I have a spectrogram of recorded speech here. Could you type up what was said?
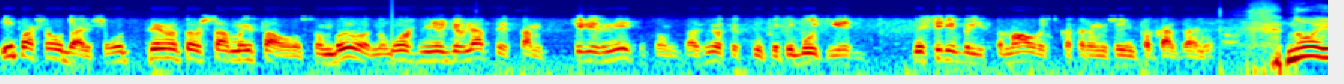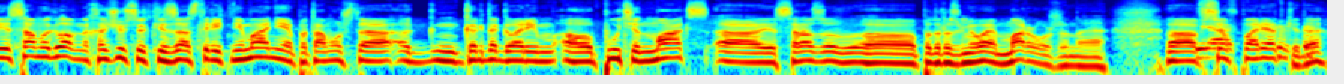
и пошел дальше. Вот примерно то же самое и с Аурусом было, но можно не удивляться, если там через месяц он возьмет и купит, и будет ездить на серебристом Аурусе, который мы сегодня показали. Но и самое главное, хочу все-таки заострить внимание, потому что, э, когда говорим э, Путин Макс, э, сразу подразумеваем мороженое. Все в порядке, да?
